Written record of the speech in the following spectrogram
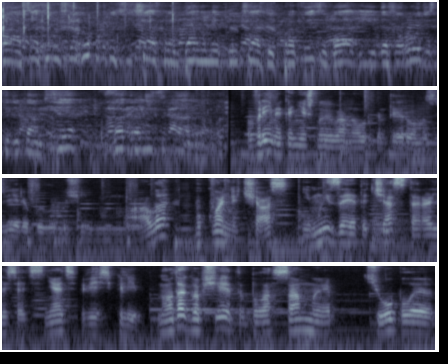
Да, вся съемочная группа, кто сейчас прям в данный момент участвует в процессе, да, и даже Роди, Стадикам, все за границей кадра. Время, конечно, у Ивана Урганта и Рома Зверя было очень мало, буквально час, и мы за этот час старались отснять весь клип. Ну а так вообще это была самая теплая,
